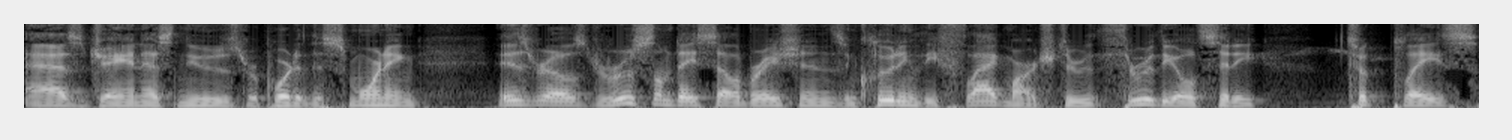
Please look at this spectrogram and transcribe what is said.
As JNS News reported this morning, Israel's Jerusalem Day celebrations, including the flag march through, through the Old City, took place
